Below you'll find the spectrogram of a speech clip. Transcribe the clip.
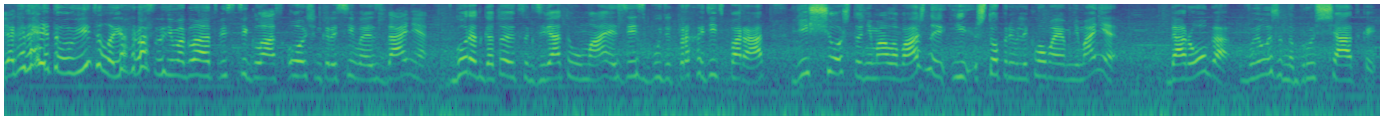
Я когда это увидела, я просто не могла отвести глаз. Очень красивое здание. Город готовится к 9 мая. Здесь будет проходить парад. Еще что немаловажно и что привлекло мое внимание, дорога выложена брусчаткой.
